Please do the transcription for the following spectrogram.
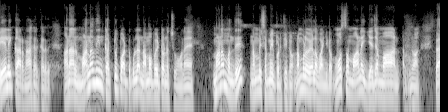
வேலைக்காரனாக இருக்கிறது. ஆனால் மனதின் கட்டுப்பாட்டுக்குள்ள நம்ம போயிட்டோம்னு வச்சுக்கோங்களேன் மனம் வந்து நம்மை செம்மைப்படுத்திட்டோம் நம்மள வேலை வாங்கிட்டோம். மோசமான எஜமான் அப்படின்வாங்க இப்போ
